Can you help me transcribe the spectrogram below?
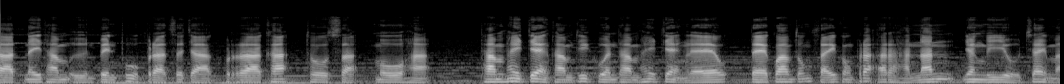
ลาดในธรรมอื่นเป็นผู้ปราศจากราคะโทสะโมหะ ทำให้แจ้งธรรมที่ควรทำให้แจ้งแล้ว แต่ความสงสัยของพระอรหันต์นั้นยังมีอยู่ใช่ไหม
